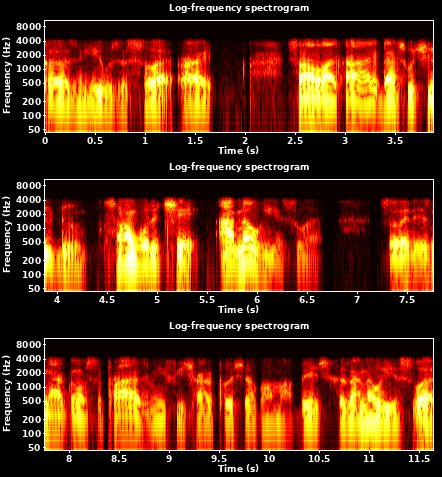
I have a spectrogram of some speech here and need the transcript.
cousin, he was a slut, right? So I'm like, all right, that's what you do. So I'm with a chick. I know he a slut, so it, it's not gonna surprise me if he try to push up on my bitch because I know he a slut.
